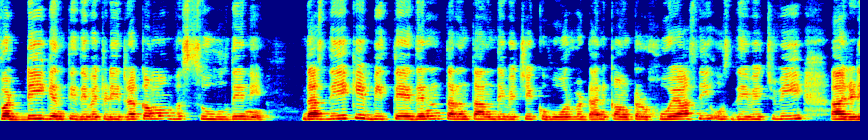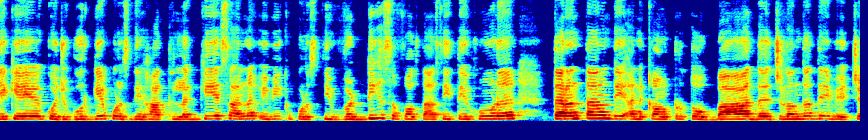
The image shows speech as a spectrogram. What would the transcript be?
ਵੱਡੀ ਗਿਣਤੀ ਦੇ ਵਿੱਚ ਜਿਹੜੀ ਰਕਮ ਵਸੂਲਦੇ ਨੇ। ਦੱਸ ਦਈਏ ਕਿ ਬੀਤੇ ਦਿਨ ਤਰਨਤਾਰਨ ਦੇ ਵਿੱਚ ਇੱਕ ਹੋਰ ਵੱਡਾ ਐਨਕਾਊਂਟਰ ਹੋਇਆ ਸੀ। ਉਸ ਦੇ ਵਿੱਚ ਵੀ ਜਿਹੜੇ ਕਿ ਕੁਝ ਗੁਰਗੇ ਪੁਲਿਸ ਦੇ ਹੱਥ ਲੱਗੇ ਸਨ। ਇਹ ਵੀ ਇੱਕ ਪੁਲਿਸ ਦੀ ਵੱਡੀ ਸਫਲਤਾ ਸੀ ਤੇ ਹੁਣ ਤਰਨਤਾਰਨ ਦੇ ਐਨਕਾਊਂਟਰ ਤੋਂ ਬਾਅਦ ਜਲੰਧਰ ਦੇ ਵਿੱਚ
